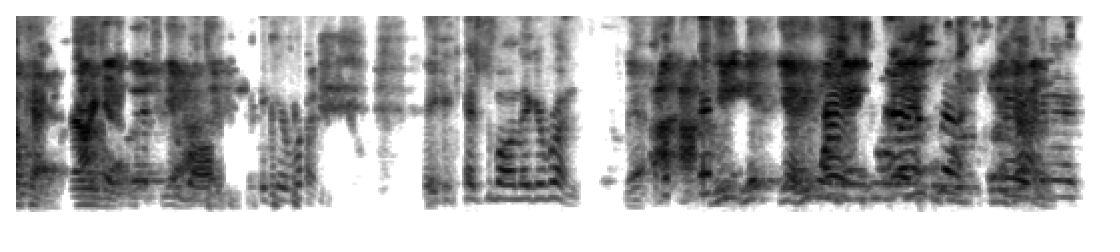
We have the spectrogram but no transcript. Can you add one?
Okay, there I'll we go. take that. The Yeah, ball, I'll take it. they can run. They can catch the ball and they can run. Yeah, I, I, he, he- yeah, he won Hey, games from hey, last let's week not- for the hey, Giants.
